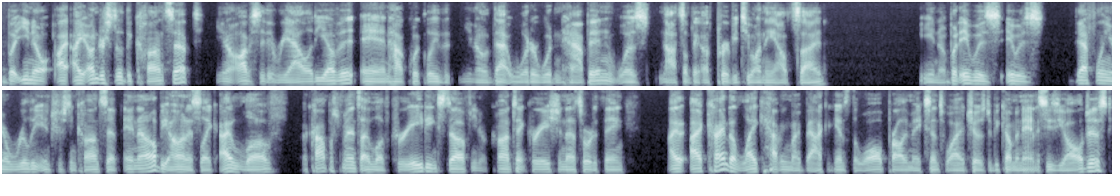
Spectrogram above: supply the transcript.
But, you know, I, I, understood the concept, you know, obviously the reality of it and how quickly, that you know, that would or wouldn't happen was not something I was privy to on the outside, you know, but it was, it was definitely a really interesting concept. And I'll be honest, like I love accomplishments. I love creating stuff, you know, content creation, that sort of thing. I, I kind of like having my back against the wall. Probably makes sense why I chose to become an anesthesiologist.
